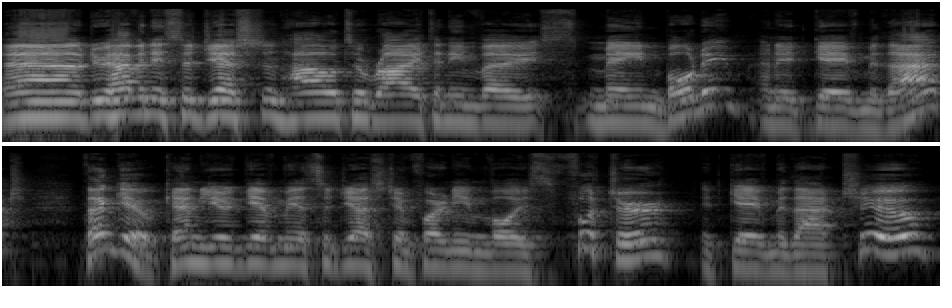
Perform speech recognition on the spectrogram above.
uh, do you have any suggestion how to write an invoice main body? And it gave me that. Thank you. Can you give me a suggestion for an invoice footer? It gave me that too.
